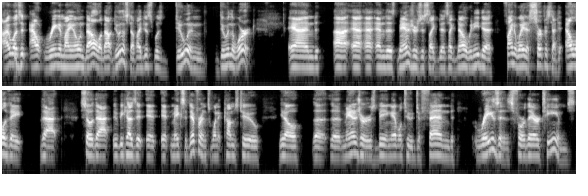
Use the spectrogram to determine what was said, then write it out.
I wasn't out ringing my own bell about doing the stuff. I just was doing doing the work, and uh, and, and the manager's just like, it's like, no, we need to find a way to surface that to elevate that so that because it it it makes a difference when it comes to you know the the managers being able to defend raises for their teams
